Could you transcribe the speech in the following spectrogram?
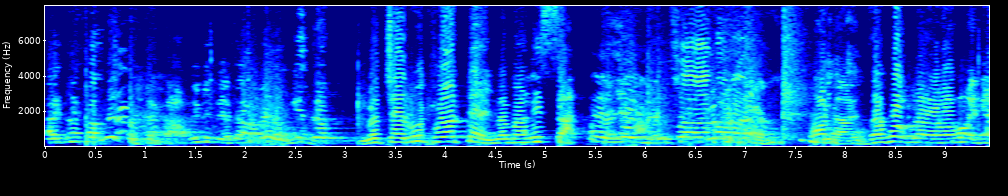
akifa Macharuki wote namaliza zakuwa kulala moja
